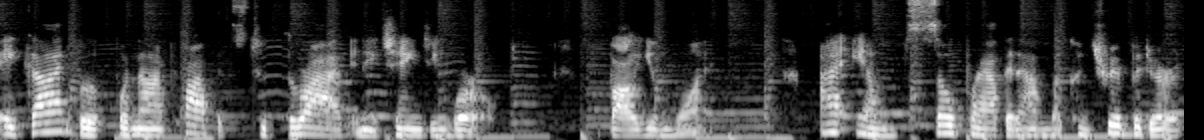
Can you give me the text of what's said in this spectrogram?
a guidebook for nonprofits to thrive in a changing world. Volume 1. I am so proud that I'm a contributor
